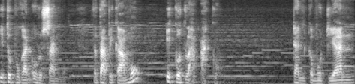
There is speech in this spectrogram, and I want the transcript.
Itu bukan urusanmu, tetapi kamu ikutlah aku. Dan kemudian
